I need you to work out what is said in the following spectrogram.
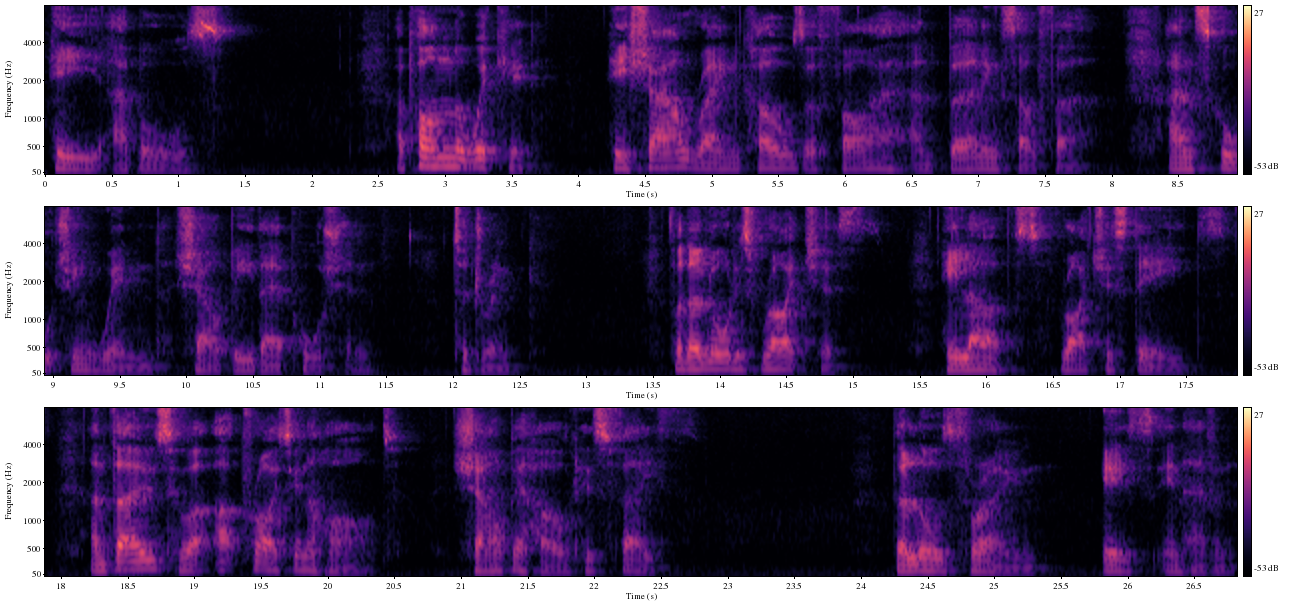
he abhors. Upon the wicked he shall rain coals of fire and burning sulphur and scorching wind shall be their portion to drink. For the Lord is righteous, he loves righteous deeds, and those who are upright in heart shall behold his face. The Lord's throne is in heaven.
